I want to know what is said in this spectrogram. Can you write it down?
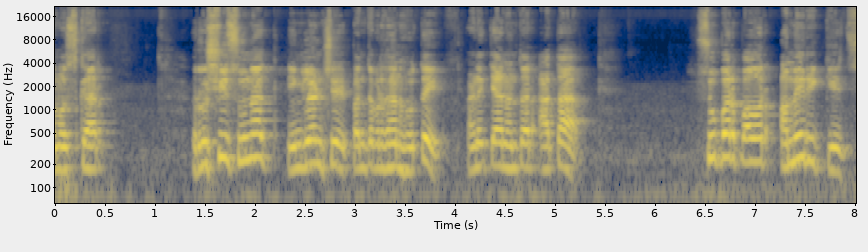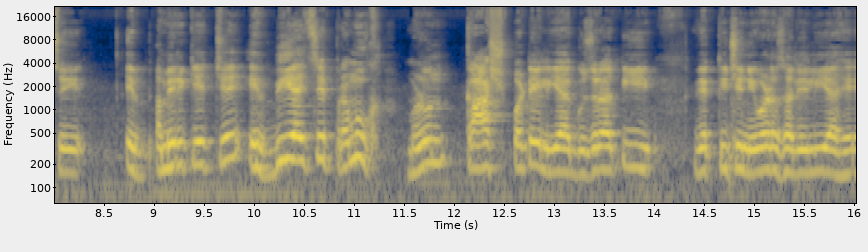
नमस्कार. ऋषी सुनक इंग्लंडचे पंतप्रधान होते आणि त्यानंतर आता सुपर पॉवर अमेरिकेचे एफ अमेरिकेचे एफ बी आयचे प्रमुख म्हणून काश पटेल या गुजराती व्यक्तीची निवड झालेली आहे.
